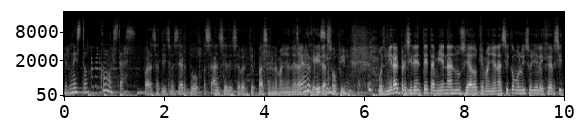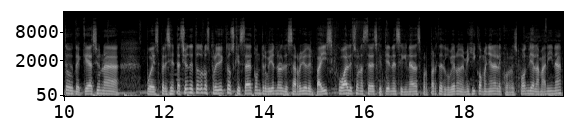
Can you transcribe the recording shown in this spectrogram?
Ernesto, ¿cómo estás? Para satisfacer tu ansia de saber qué pasa en la mañanera, Claro mi que querida sí. Sofi. Pues mira, el presidente también ha anunciado que mañana, así como lo hizo hoy el ejército, de que hace una pues presentación de todos los proyectos que está contribuyendo al desarrollo del país, cuáles son las tareas que tiene asignadas por parte del gobierno de México, mañana le corresponde a la Marina.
